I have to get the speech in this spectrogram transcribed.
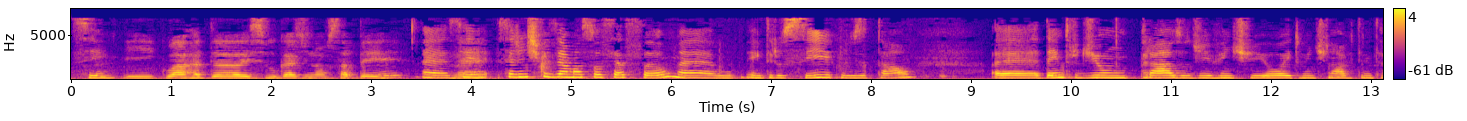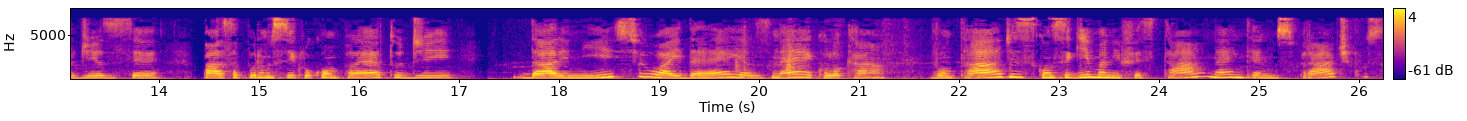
Sim. E guarda esse lugar de não saber. É, né? se, se a gente fizer uma associação, né, entre os ciclos e tal, é, dentro de um prazo de 28, 29, 30 dias, você passa por um ciclo completo de dar início a ideias, né, colocar vontades, conseguir manifestar, né, em termos práticos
